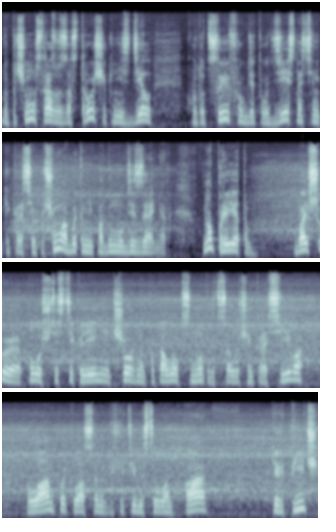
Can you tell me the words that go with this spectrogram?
но почему сразу застройщик не сделал какую-то цифру где-то вот здесь на стенке красиво, почему об этом не подумал дизайнер? Но при этом большая площадь остекления, черный потолок смотрится очень красиво, лампы, класс энергоэффективности у ламп А, кирпич,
